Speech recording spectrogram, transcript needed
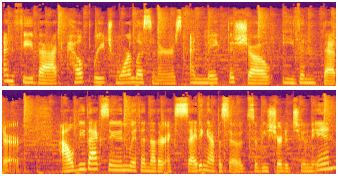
and feedback help reach more listeners and make the show even better. I'll be back soon with another exciting episode, so be sure to tune in.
